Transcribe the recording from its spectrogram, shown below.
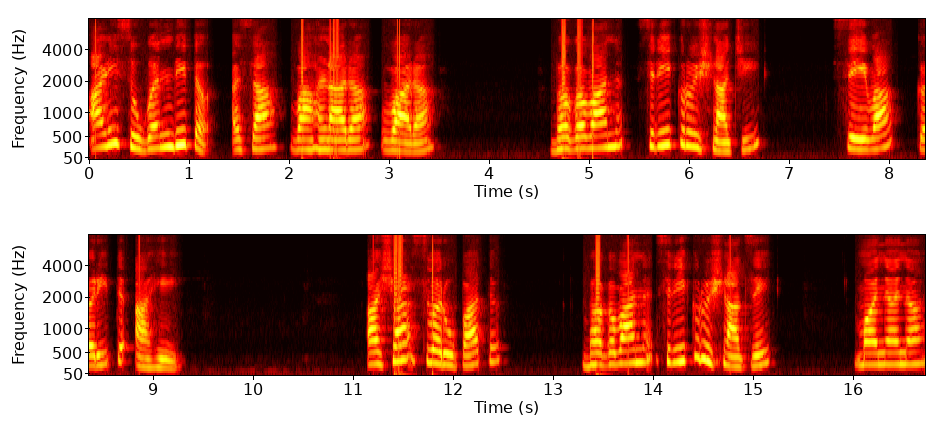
आणि सुगंधित असा वाहणारा वारा भगवान श्रीकृष्णाची सेवा करीत आहे. अशा स्वरूपात भगवान श्रीकृष्णाचे मनन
